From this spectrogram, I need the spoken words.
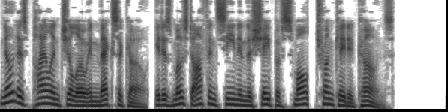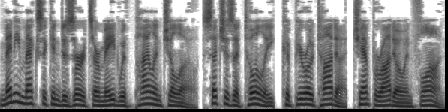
Known as piloncillo in Mexico, it is most often seen in the shape of small, truncated cones. Many Mexican desserts are made with piloncillo, such as atole, capirotada, champurrado and flan.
